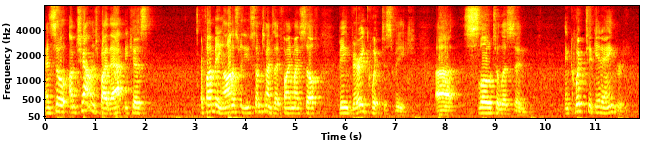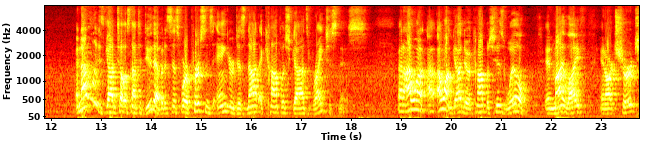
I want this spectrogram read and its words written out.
And so I'm challenged by that because if I'm being honest with you, sometimes I find myself being very quick to speak, uh, slow to listen, and quick to get angry. And not only does God tell us not to do that, but it says, For a person's anger does not accomplish God's righteousness. And I want, I want God to accomplish His will in my life, in our church,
